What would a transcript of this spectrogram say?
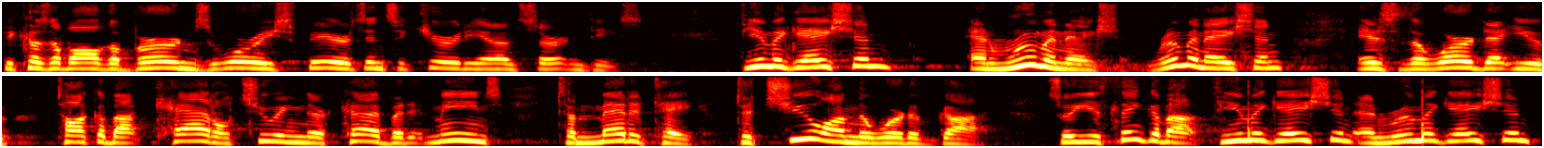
because of all the burdens, worries, fears, insecurity, and uncertainties. Fumigation, and rumination. Rumination is the word that you talk about cattle chewing their cud, but it means to meditate, to chew on the word of God. So you think about fumigation and rumigation,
